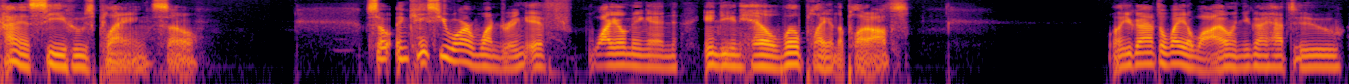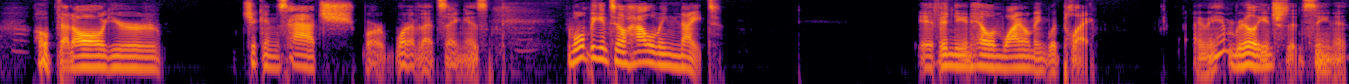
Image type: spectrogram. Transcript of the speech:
kind of see who's playing. So, so in case you are wondering if Wyoming and Indian Hill will play in the playoffs. Well, you're to have to wait a while, and you're to have to hope that all your chickens hatch, or whatever that saying is. It won't be until Halloween night if Indian Hill and Wyoming would play. I I'm really interested in seeing it.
